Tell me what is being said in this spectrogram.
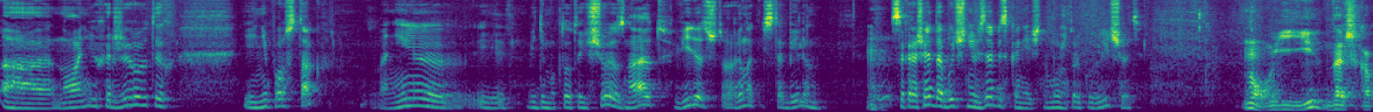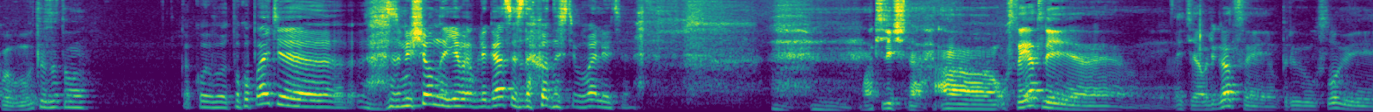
а, но они хеджируют их и не просто так. Они, и, видимо, кто-то еще знают, видят, что рынок нестабилен. Сокращать добычу нельзя бесконечно, можно только увеличивать. Ну и дальше какой вывод из этого? Какой вывод? Покупайте замещенные еврооблигации с доходностью в валюте. Отлично. А устоят ли э, эти облигации при условии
